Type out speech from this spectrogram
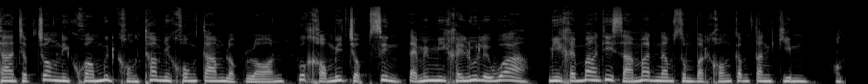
ตาจับจ้องในความมืดของถ้ำยังคงตามหลอกหลอน พวกเขาไม่จบสิ้น แต่ไม่มีใครรู้เลยว่า มีใครบ้างที่สามารถนำสมบัติของกัมตันกิม ออก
